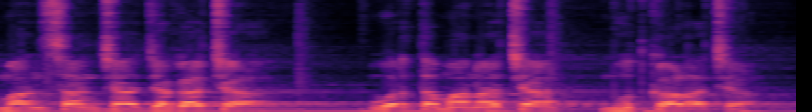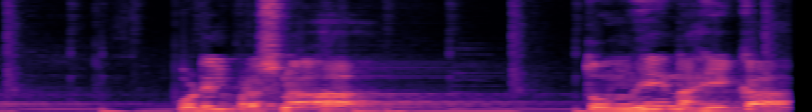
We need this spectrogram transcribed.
माणसांच्या जगाच्या वर्तमानाच्या भूतकाळाच्या. पुढील प्रश्न आ तुम्ही नाही का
